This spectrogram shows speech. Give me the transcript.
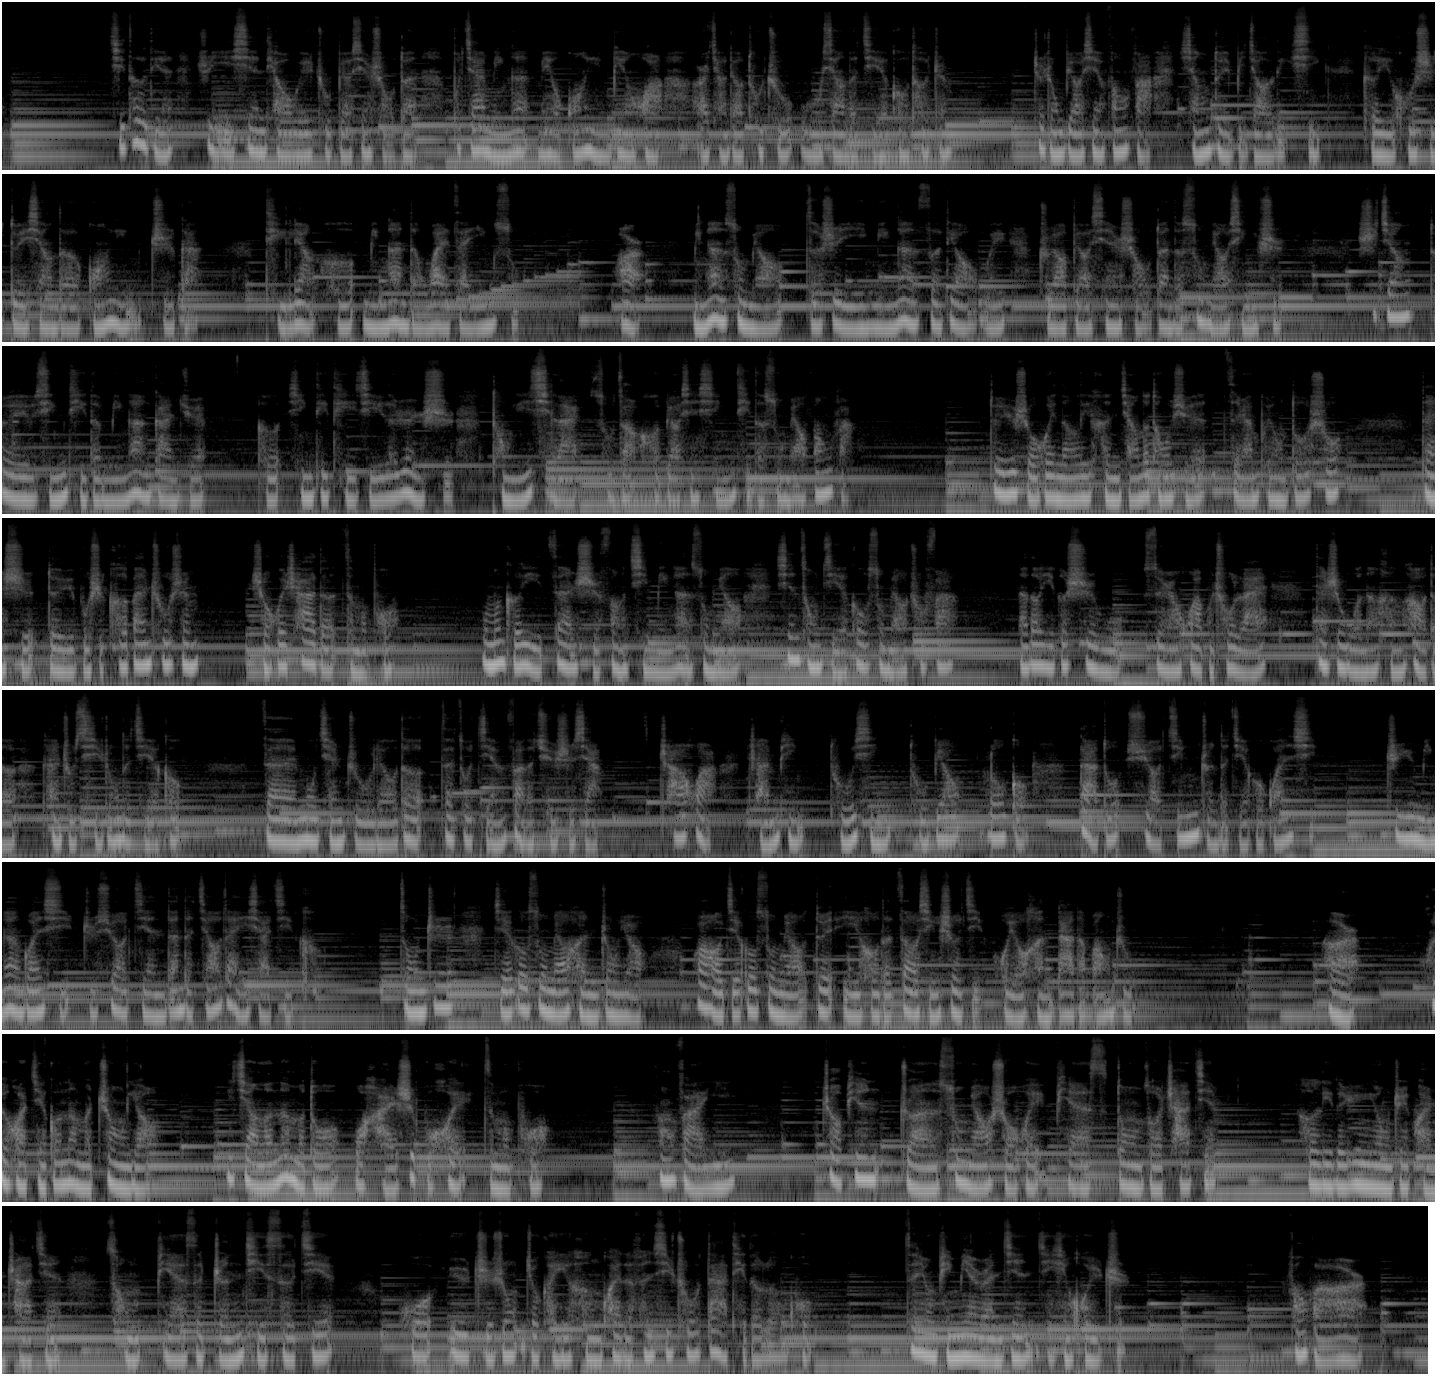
其特点是以线条为主表现手段，不加明暗，没有光影变化，而强调突出物象的结构特征。这种表现方法相对比较理性，可以忽视对象的光影质感、体量和明暗等外在因素。二、明暗素描则是以明暗色调为主要表现手段的素描形式，是将对形体的明暗感觉和形体体积的认识统一起来塑造和表现形体的素描方法。对于手绘能力很强的同学，自然不用多说，但是对于不是科班出身、手绘差的怎么破？我们可以暂时放弃明暗素描，先从结构素描出发。拿到一个事物，虽然画不出来，但是我能很好的看出其中的结构。在目前主流的在做减法的趋势下，插画、产品、图形、图标、logo 大多需要精准的结构关系。至于明暗关系，只需要简单的交代一下即可。总之，结构素描很重要。画好结构素描，对以后的造型设计会有很大的帮助。二，绘画结构那么重要，你讲了那么多，我还是不会怎么破。方法一：照片转素描手绘 PS 动作插件，合理的运用这款插件，从 PS 整体色阶。或预纸中就可以很快的分析出大体的轮廓，再用平面软件进行绘制。方法二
